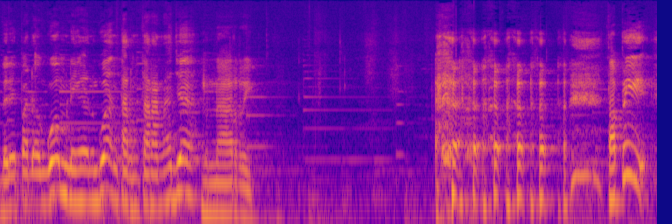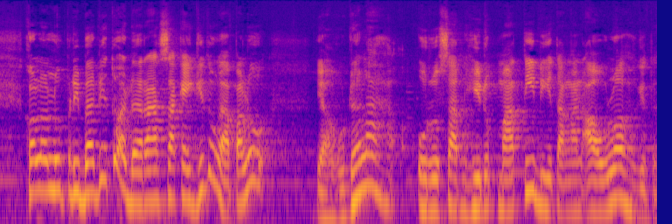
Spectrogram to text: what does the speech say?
Daripada gua mendingan gua entar-entaran aja. Menarik. Tapi kalau lu pribadi tuh ada rasa kayak gitu nggak? Apa lu ya udahlah urusan hidup mati di tangan Allah gitu.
